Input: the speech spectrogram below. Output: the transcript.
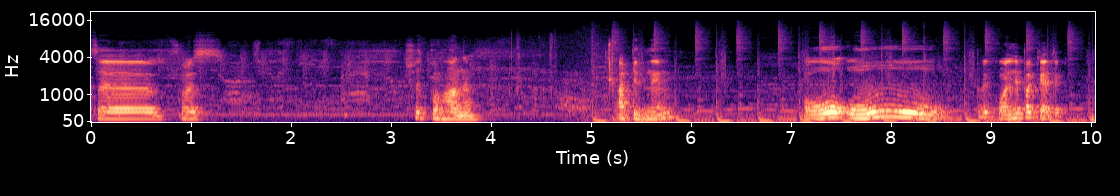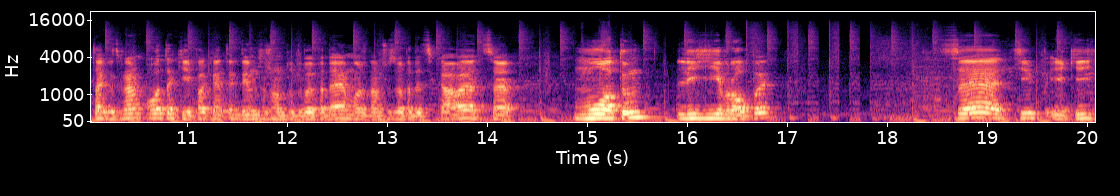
це щось. Щось погане. А під ним. О, о, прикольний пакетик. Так, відкриваємо отакий пакетик. Дивимося, що нам тут випадає. Може нам щось випаде цікаве. Це Мотум Ліги Європи. Це тип, який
